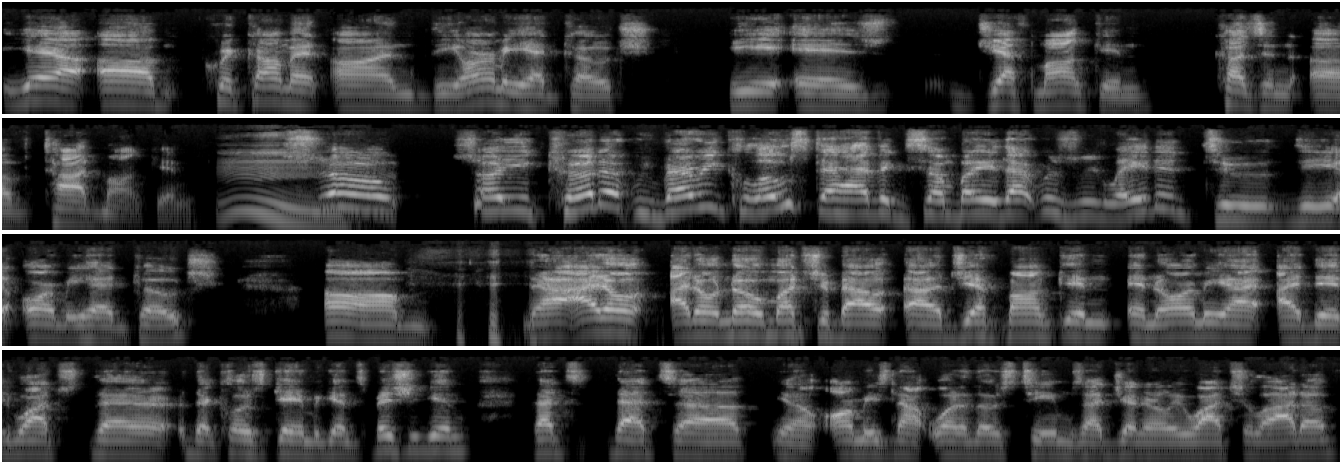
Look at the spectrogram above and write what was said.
Yeah, um, quick comment on the Army head coach. He is Jeff Monken, cousin of Todd Monken. Mm. So so you could have very close to having somebody that was related to the Army head coach. Um, now I don't I don't know much about uh, Jeff Monken and Army. I, I did watch their their close game against Michigan. That's that's uh, you know Army's not one of those teams I generally watch a lot of,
